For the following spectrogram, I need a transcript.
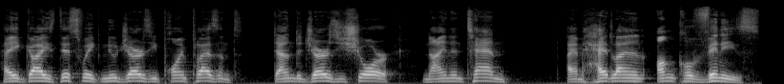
Hey guys, this week New Jersey, Point Pleasant, down to Jersey Shore, nine and ten. I am headlining Uncle Vinnie's,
